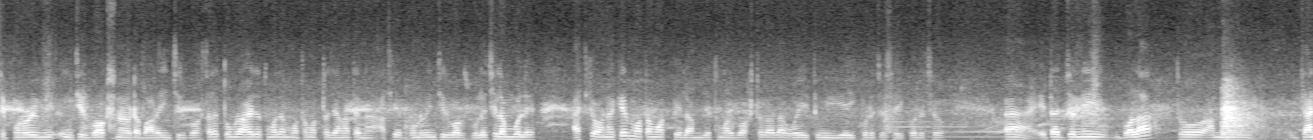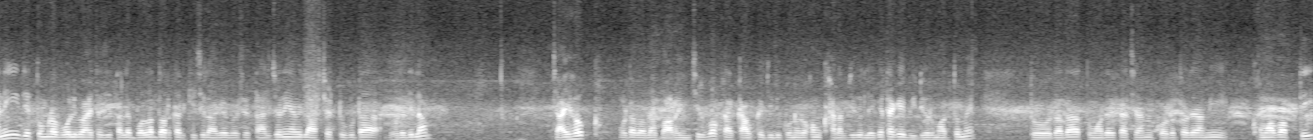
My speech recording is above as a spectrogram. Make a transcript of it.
যে পনেরো ইঞ্চি- ইঞ্চির বক্স নয়, ওটা বারো ইঞ্চির বক্স তাহলে তোমরা হয়তো তোমাদের মতামতটা জানাতে না। আজকে পনেরো ইঞ্চির বক্স বলেছিলাম বলে আজকে অনেকের মতামত পেলাম যে তোমার বক্সটা দাদা, ওই তুমি এই করেছ, সেই করেছ। হ্যাঁ এটার জন্যই বলা। তো আমি জানি যে তোমরা বলবে হয়তো যে তাহলে বলার দরকার কী ছিল আগে বসে তার জন্যই আমি লাস্টের টুকুটা ধরে দিলাম। যাই হোক, ওটা দাদা বারো ইঞ্চির বক্স আর কাউকে যদি কোনো রকম খারাপ যদি লেগে থাকে ভিডিওর মাধ্যমে, তো দাদা তোমাদের কাছে আমি করতরে আমি ক্ষমা প্রাপ্তি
